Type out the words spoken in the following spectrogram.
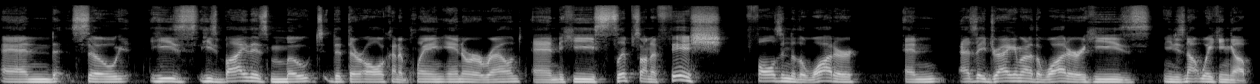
And so he's he's by this moat that they're all kind of playing in or around, and he slips on a fish, falls into the water, and as they drag him out of the water, he's he's not waking up.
